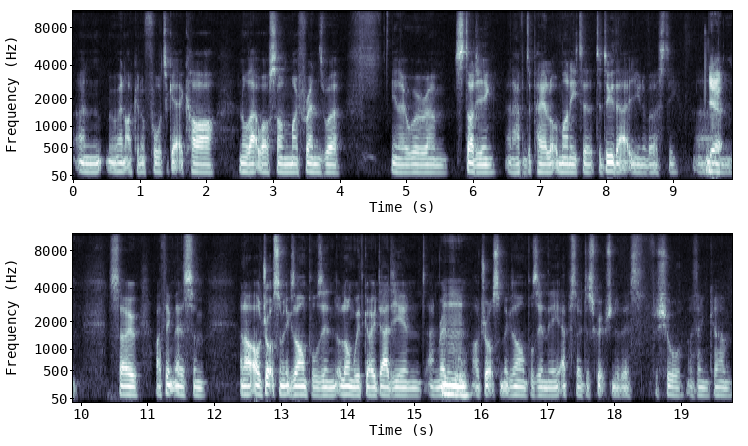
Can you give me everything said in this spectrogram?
and when I can afford to get a car and all that, while some of my friends were." You know, were um, studying and having to pay a lot of money to, to do that at university. Um, yeah. So I think there's some and I'll, I'll, drop some examples in along with GoDaddy and and Red Bull. Mm. I'll drop some examples in the episode description of this for sure. I think, um,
